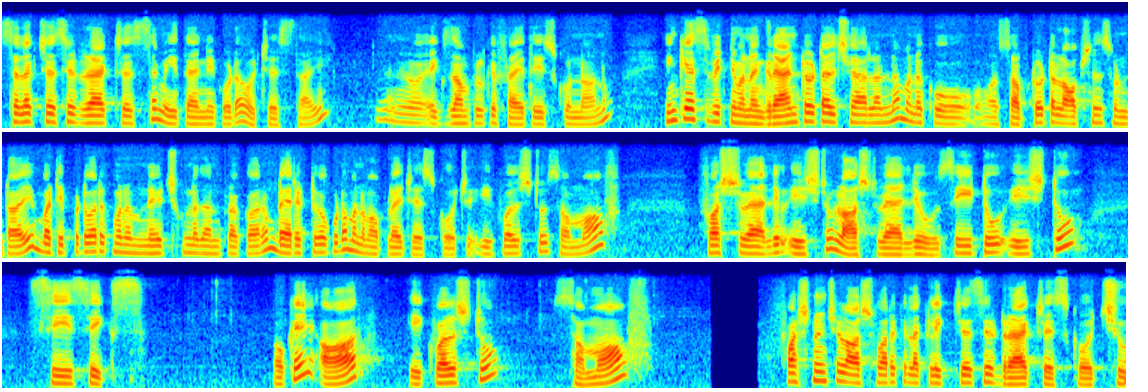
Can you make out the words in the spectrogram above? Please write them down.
సెలెక్ట్ చేసి డ్రాక్ చేస్తే మిగతా అన్నీ కూడా వచ్చేస్తాయి. నేను ఎగ్జాంపుల్కి ఫైవ్ తీసుకున్నాను. ఇన్ కేస్ వీటిని మనం గ్రాండ్ టోటల్ చేయాలన్నా మనకు సబ్ టోటల్ ఆప్షన్స్ ఉంటాయి. బట్ ఇప్పటి వరకు మనం నేర్చుకున్న దాని ప్రకారం డైరెక్ట్గా కూడా మనం అప్లై చేసుకోవచ్చు. Equals to sum of first value is to last value C two is to C six okay or equals to sum of first నుంచి లాస్ట్ వరకు ఇలా క్లిక్ చేసి డ్రాగ్ చేసుకోవచ్చు.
